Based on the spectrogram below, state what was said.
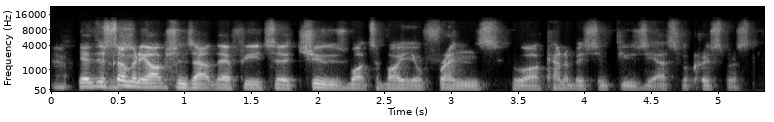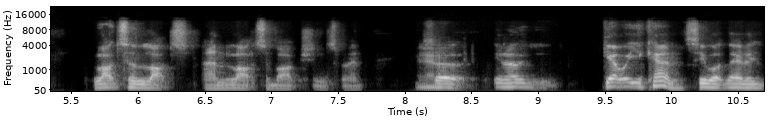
Yeah. Yeah, there's so many options out there for you to choose what to buy your friends who are cannabis enthusiasts for Christmas. Lots and lots and lots of options, man. Yeah. So you know, get what you can, see what they'll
